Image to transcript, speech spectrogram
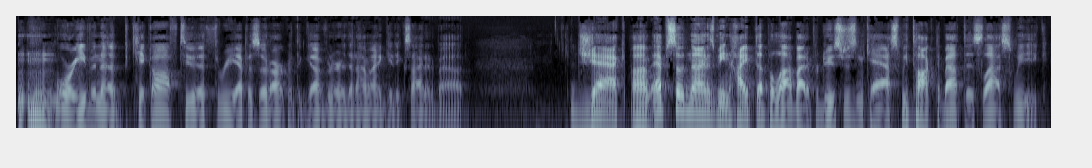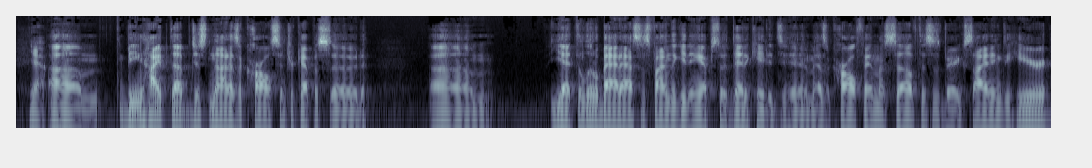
or even a kickoff to a three episode arc with the governor that I might get excited about. Jack, um, episode nine is being hyped up a lot by the producers and cast. We talked about this last week. Yeah. Um, being hyped up just not as a Carl centric episode. Um, yet the little badass is finally getting an episode dedicated to him. As a Carl fan myself, this is very exciting to hear.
